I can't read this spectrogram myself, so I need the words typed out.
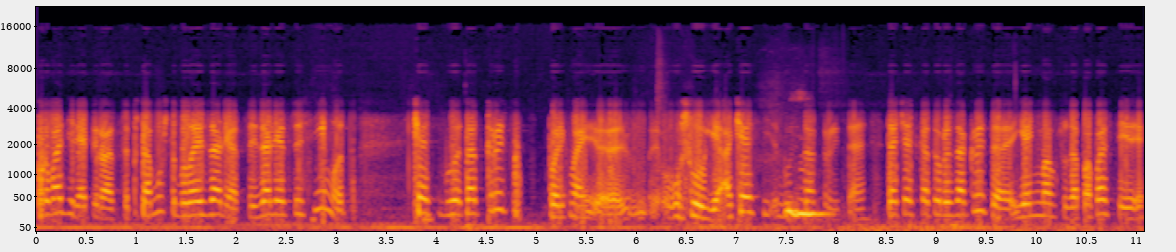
проводили операции, потому что была изоляция. Изоляцию снимут, часть будет открыта, услуги, а часть будет mm-hmm. закрыта. Та часть, которая закрыта, я не могу туда попасть и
